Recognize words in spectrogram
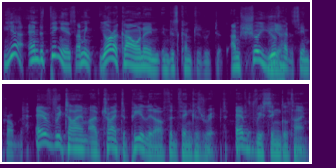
Yeah, and the thing is, I mean, you're a car owner in, in this country, Richard. I'm sure you've Yeah. had the same problem. Every time I've tried to peel it off, the thing has ripped. Every single time.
